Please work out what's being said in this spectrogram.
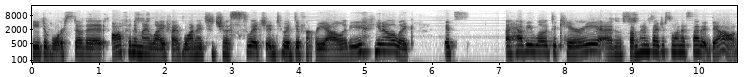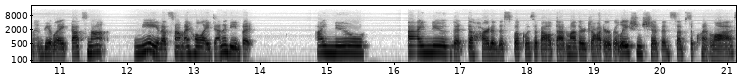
be divorced of it. Often in my life, I've wanted to just switch into a different reality, you know, like it's a heavy load to carry. And sometimes I just want to set it down and be like, that's not me that's not my whole identity but i knew i knew that the heart of this book was about that mother daughter relationship and subsequent loss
